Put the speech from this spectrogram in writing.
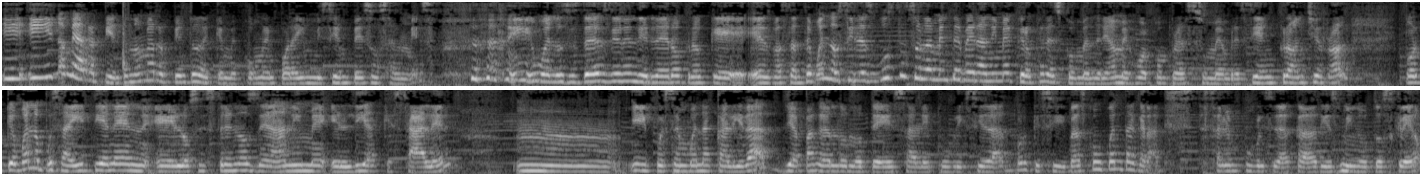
Y, no me arrepiento, no me arrepiento de que me comen por ahí mis 100 pesos al mes. y bueno, si ustedes tienen dinero, creo que es bastante bueno. Si les gusta solamente ver anime, creo que les convendría mejor comprar su membresía en Crunchyroll. Porque bueno, pues ahí tienen eh, los estrenos de anime el día que salen. Mm, y pues en buena calidad, ya pagando no te sale publicidad. Porque si vas con cuenta gratis, te sale publicidad cada 10 minutos, creo.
